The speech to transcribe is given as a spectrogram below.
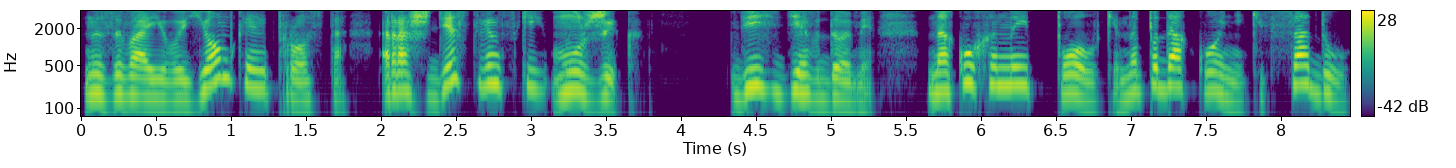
называя его ёмко и просто «рождественский мужик». Везде в доме, на кухонной полке, на подоконнике, в саду,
